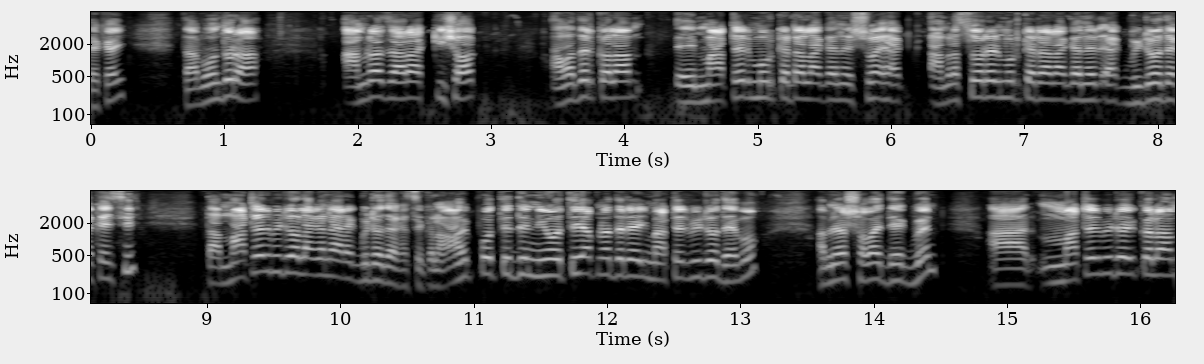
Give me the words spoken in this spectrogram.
দেখাই। তা বন্ধুরা আমরা যারা কৃষক আমাদের কলাম এই মাঠের মুরকাটা লাগানোর সময় এক আমরা চোরের মুরকাটা লাগানোর এক ভিডিও দেখাইছি। তা মাঠের ভিডিও লাগানোর আরেক ভিডিও দেখাচ্ছি কলাম। আমি প্রতিদিন নিয়তই আপনাদের এই মাঠের ভিডিও দেবো। আপনারা সবাই দেখবেন। আর মাঠের ভিডিও কলাম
